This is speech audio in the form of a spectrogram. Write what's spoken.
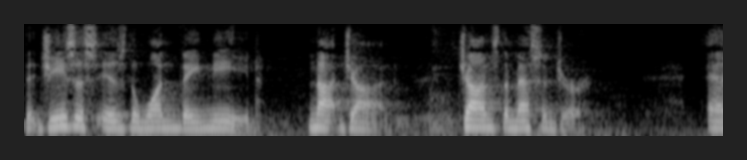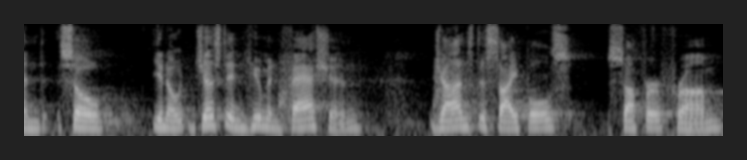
that Jesus is the one they need, not John. John's the messenger. And so, you know, just in human fashion, John's disciples suffer from,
